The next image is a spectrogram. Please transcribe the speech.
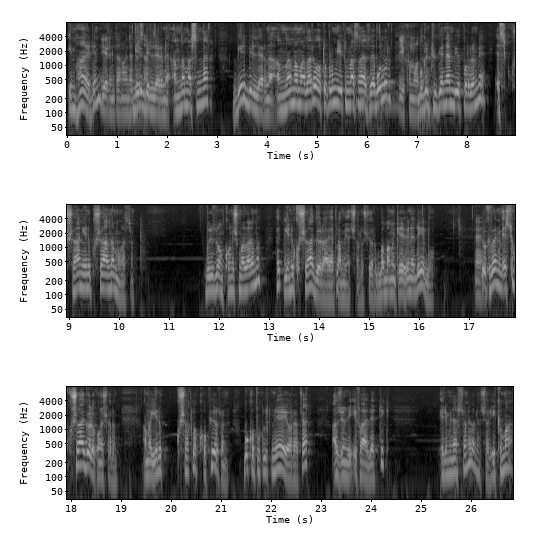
imha edin. Yerinden oynatırsanız. Birbirlerini anlamasınlar. Birbirlerini anlamamaları o toplumun yıkılmasına sebep olur. Yıkım odur. Bugün Türkiye'nin en büyük problemi eski kuşağın yeni kuşağı anlamaması. Bu yüzden konuşmalarımı hep yeni kuşağa göre ayarlamaya çalışıyorum. Babamın keyfine değil bu. Evet. Yok efendim eski kuşağa göre konuşarım. Ama yeni kuşakla kopuyorsun. Bu kopukluk neye yol açar? Az önce ifade ettik. Eliminasyona yol açar. Yıkıma,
